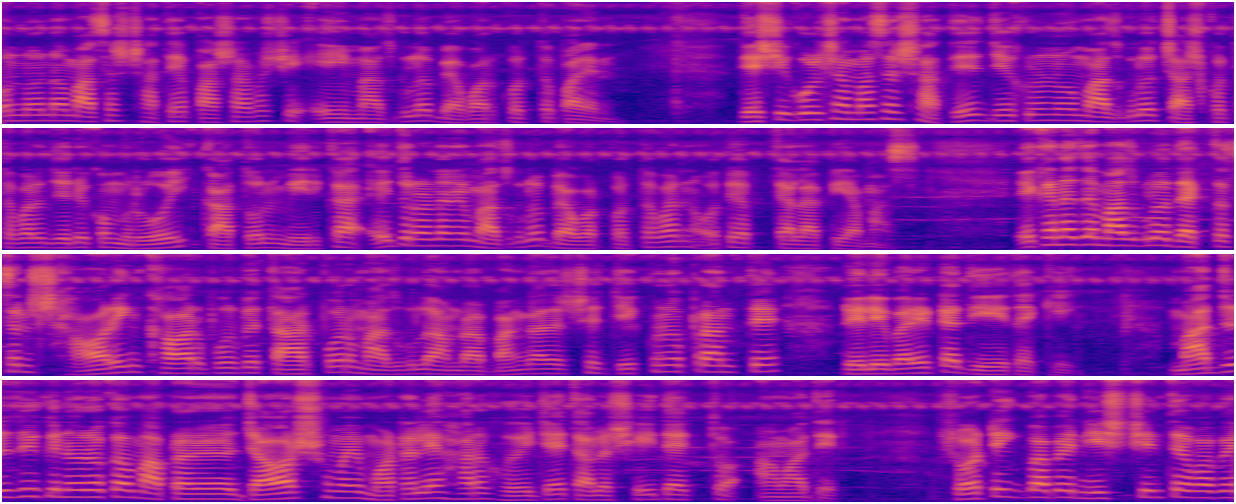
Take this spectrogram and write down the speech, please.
অন্য অন্য মাছের সাথে পাশাপাশি এই মাছগুলো ব্যবহার করতে পারেন। দেশি গুলশা মাছের সাথে যে কোনো মাছগুলো চাষ করতে পারেন, যেরকম রুই, কাতল, মিরকা, এই ধরনের মাছগুলো ব্যবহার করতে পারেন অতএব তেলাপিয়া মাছ। এখানে যে মাছগুলো দেখতেছেন শাওয়ারিং খাওয়ার পূর্বে তারপর মাছগুলো আমরা বাংলাদেশের যে কোনো প্রান্তে ডেলিভারিটা দিয়ে থাকি। মাছ যদি কোনো রকম আপনার যাওয়ার সময় মটালে হার হয়ে যায়, তাহলে সেই দায়িত্ব আমাদের। সঠিকভাবে, নিশ্চিন্তভাবে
